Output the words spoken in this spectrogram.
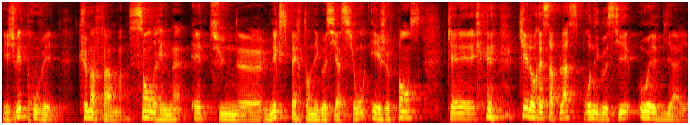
et je vais te prouver que ma femme, Sandrine, est une, euh, experte en négociation et je pense qu'elle aurait sa place pour négocier au FBI.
